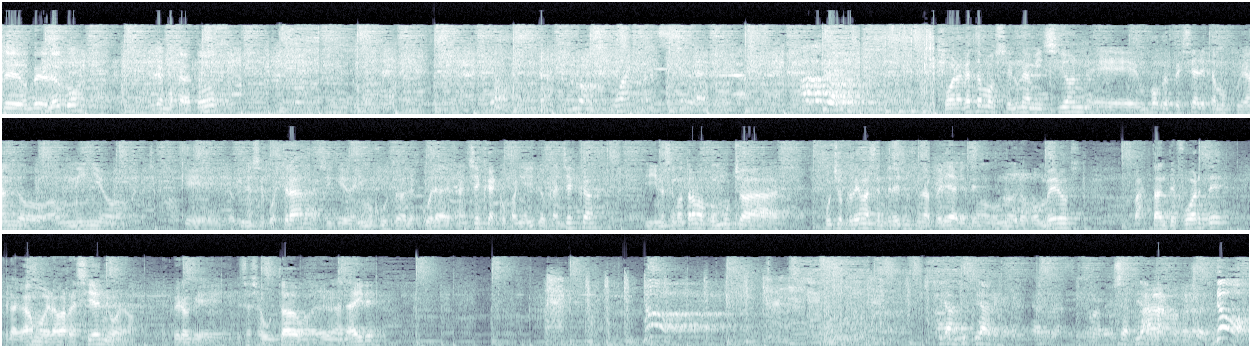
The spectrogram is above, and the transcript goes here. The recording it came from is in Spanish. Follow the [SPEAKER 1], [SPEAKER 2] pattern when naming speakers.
[SPEAKER 1] soy el bombero loco, voy a mojar a todos.
[SPEAKER 2] Bueno, acá estamos en una misión eh, un poco especial, estamos cuidando a un niño que lo quieren secuestrar, así que venimos justo de la escuela de Francesca, es compañerito de Francesca, y nos encontramos con muchas, muchos problemas, entre ellos una pelea que tengo con uno de los bomberos, bastante fuerte, que la acabamos de grabar recién, y bueno, espero que les haya gustado cuando vieron al aire.
[SPEAKER 3] ¡No!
